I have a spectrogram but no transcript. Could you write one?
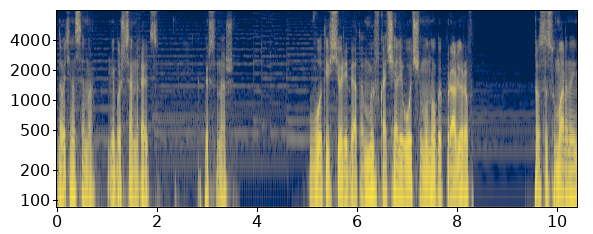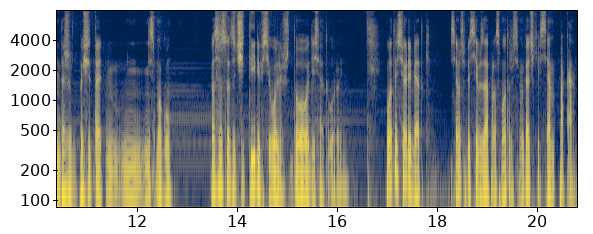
Давайте на Сэма. Мне больше Сэм нравится. Как персонаж. Вот и все, ребята. Мы вкачали очень много правлеров. Просто суммарно даже посчитать не смогу. У нас остается 4 всего лишь до 10 уровня. Вот и все, ребятки. Всем спасибо за просмотр, всем удачи, всем пока.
